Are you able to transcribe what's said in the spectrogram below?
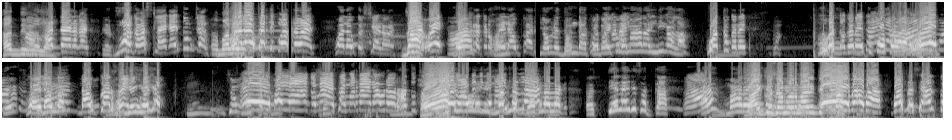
हात दे मला. हात द्यायला काय? रोग बसलाय काय तुमच्यावर? मला- लवकर ते कोपरं लवकर शेडावर जा. होय लवकर एवढे धंदा कर बायकोला? मारायला निघाला होतो का नाही होतो का नाही तू कोपरं वाढ. होय होय लवकर लवकर होय ए, बाया, का माझ्यासमोर माझ्या नवऱ्यावर हात उचलला. हा? होय, लावलं तिच्या लग्न- नवऱ्याला. लग्नाला- अ, ते नाही दिसत का हा? हा? मारायला बायको निघाला. समोर मारी बाबा बस शांत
